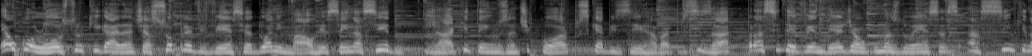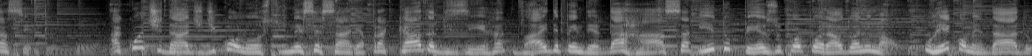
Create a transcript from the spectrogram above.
É o colostro que garante a sobrevivência do animal recém-nascido, já que tem os anticorpos que a bezerra vai precisar para se defender de algumas doenças assim que nascer. A quantidade de colostro necessária para cada bezerra vai depender da raça e do peso corporal do animal. O recomendado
